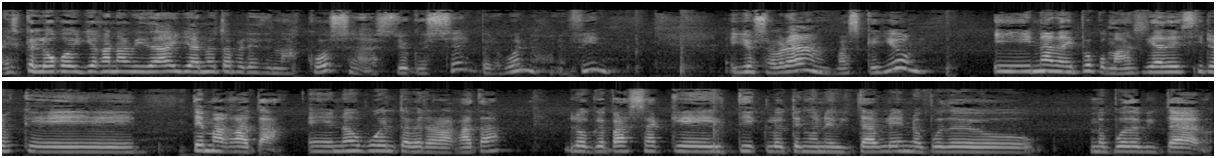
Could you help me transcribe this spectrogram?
es que luego llega Navidad y ya no te apetecen las cosas, yo qué sé, pero bueno, en fin, ellos sabrán más que yo. Y nada, y poco más, ya deciros que tema gata, eh, no he vuelto a ver a la gata, lo que pasa que el tic lo tengo inevitable, no puedo, no puedo evitar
